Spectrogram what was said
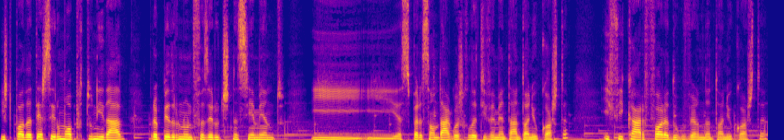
isto pode até ser uma oportunidade para Pedro Nuno fazer o distanciamento e, e a separação de águas relativamente a António Costa e ficar fora do governo de António Costa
